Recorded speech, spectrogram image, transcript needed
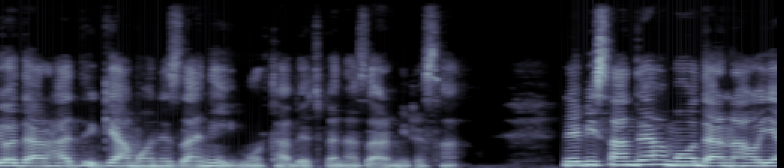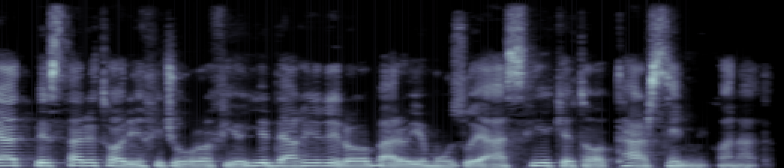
یا در حد گمان زنی مرتبط به نظر می رسند. نویسنده اما در نهایت بستر تاریخی جغرافیایی دقیقی را برای موضوع اصلی کتاب ترسیم می کند.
